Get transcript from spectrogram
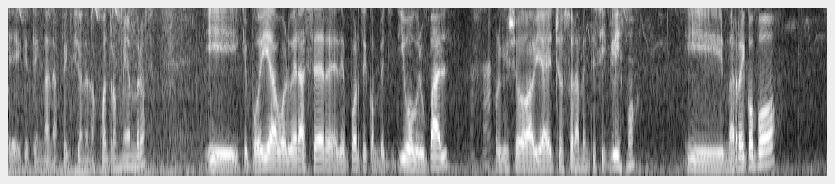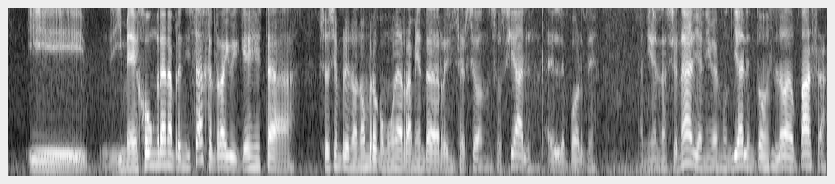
eh, que tengan afección en los cuatro miembros y que podía volver a hacer eh, deporte competitivo grupal, porque yo había hecho solamente ciclismo y me recopó y, y, me dejó un gran aprendizaje el rugby, que es esta, yo siempre lo nombro como una herramienta de reinserción social, el deporte, a nivel nacional y a nivel mundial, en todos lados pasa.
